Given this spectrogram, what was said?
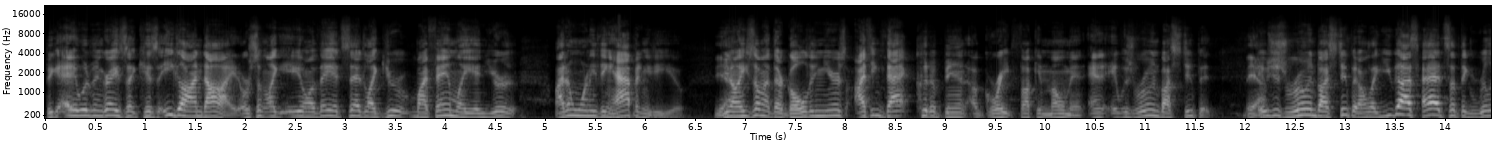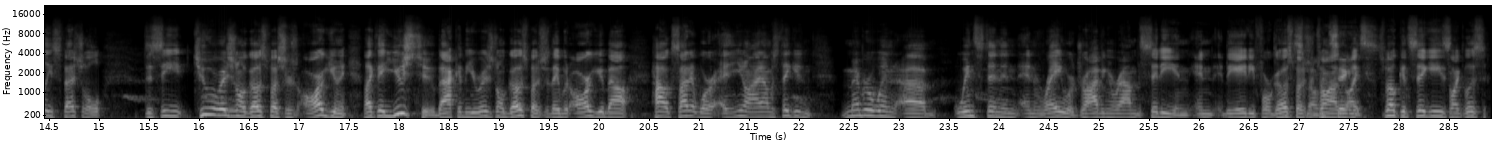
Because it would have been great. It's like because Egon died or something like you know if they had said like you're my family and you're I don't want anything happening to you. Yeah. You know, he's talking about their golden years. I think that could have been a great fucking moment, and it was ruined by stupid. Yeah. It was just ruined by stupid. I'm like, you guys had something really special to see two original Ghostbusters arguing like they used to back in the original Ghostbusters. They would argue about how excited were, and you know, I was thinking, remember when um, Winston and, and Ray were driving around the city in, in the '84 Ghostbusters, Smoking talking like smoking ciggies, like listen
